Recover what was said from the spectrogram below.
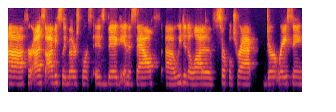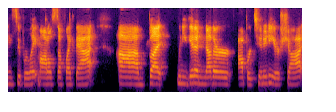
Uh, for us, obviously, motorsports is big in the South. Uh, we did a lot of circle track, dirt racing, super late model, stuff like that. Uh, but when you get another opportunity or shot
